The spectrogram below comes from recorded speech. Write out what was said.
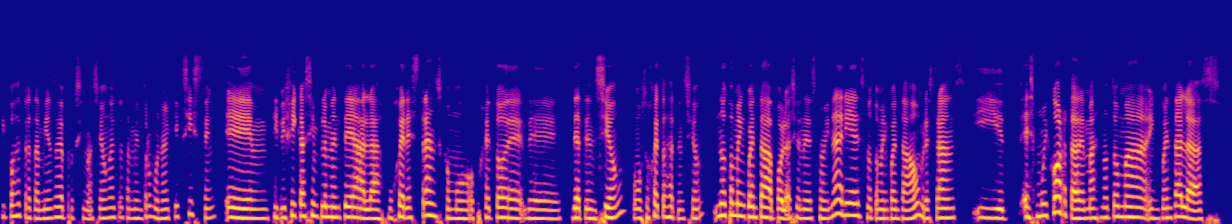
tipos de tratamientos de aproximación al tratamiento hormonal que existen. Em, tipifica simplemente a las mujeres trans como objeto de, atención, como sujetos de atención. No toma en cuenta a poblaciones no binarias, no toma en cuenta a hombres trans y es muy corta, además no toma en cuenta las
